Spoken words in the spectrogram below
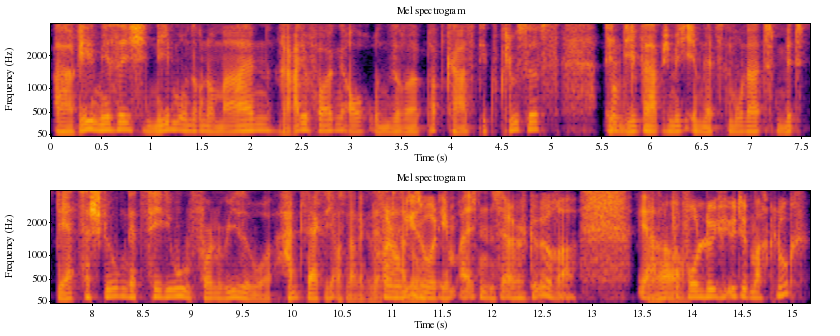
äh, regelmäßig neben unseren normalen Radiofolgen auch unsere Podcast-Exclusives. In Und- dem Fall habe ich mich im letzten Monat mit der Zerstörung der CDU von Rezo handwerklich auseinandergesetzt. Von Also- Rezo, dem alten Zerstörer. Ja, Genau. apropos YouTube macht klug.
